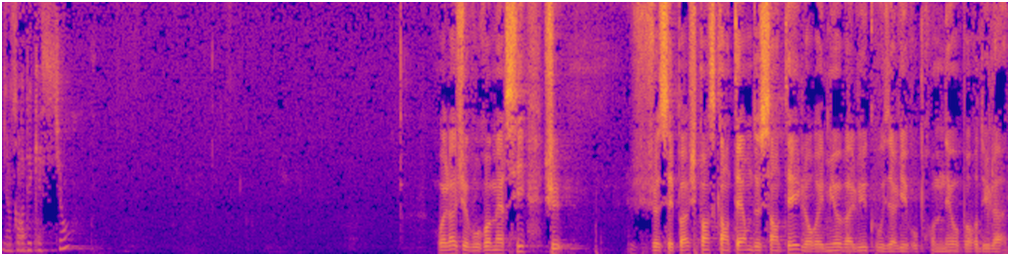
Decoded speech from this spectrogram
Il y a encore des questions? Voilà, je vous remercie. Je ne sais pas, je pense qu'en termes de santé, il aurait mieux valu que vous alliez vous promener au bord du lac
